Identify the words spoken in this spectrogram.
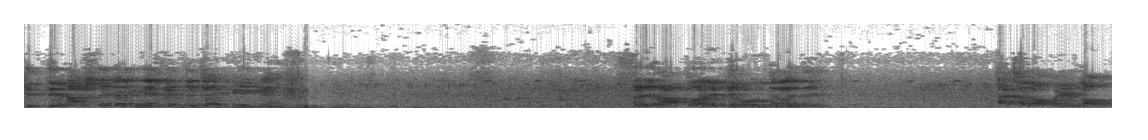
کتنے ناشتے کریں گے، کتنے چائے پیئیں گے؟ ارے آپ تو ہر ایک کے قبول کر لیتے ہیں۔ اچھا لاؤ بھائی، لاؤ۔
